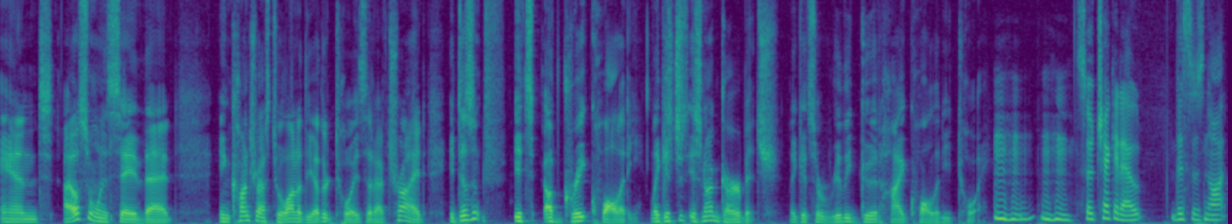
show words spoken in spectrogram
And I also want to say that in contrast to a lot of the other toys that I've tried, it doesn't f- it's of great quality. Like it's just it's not garbage. Like it's a really good high quality toy. So check it out. This is not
